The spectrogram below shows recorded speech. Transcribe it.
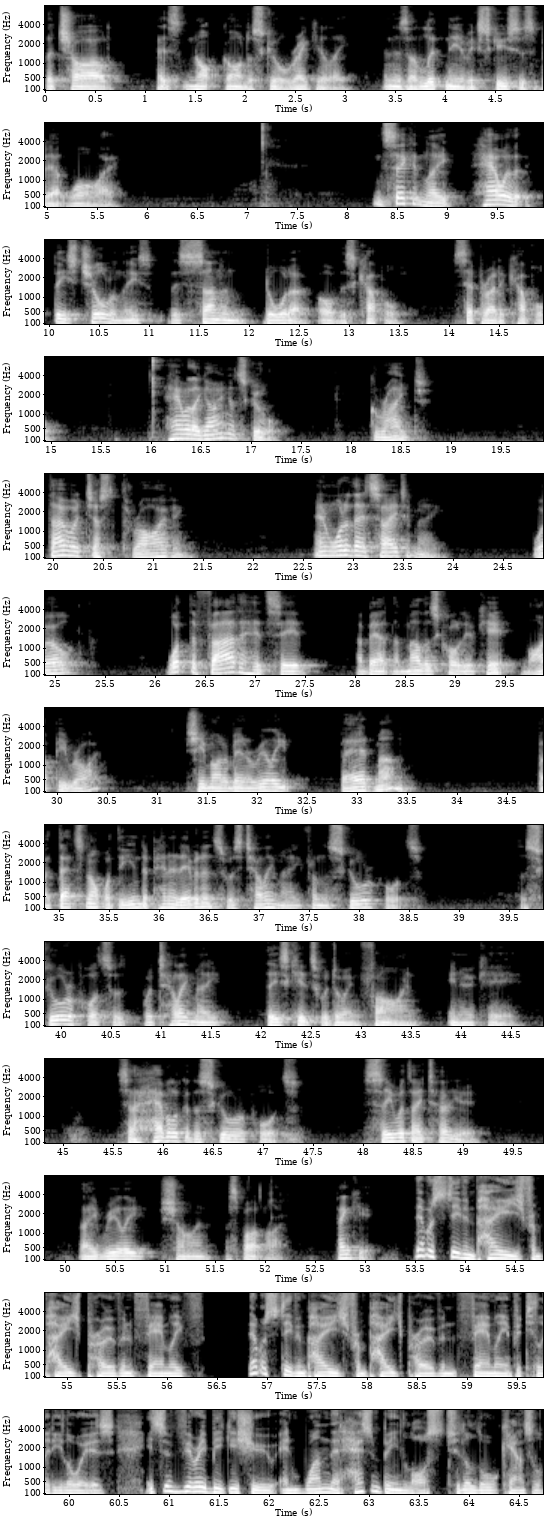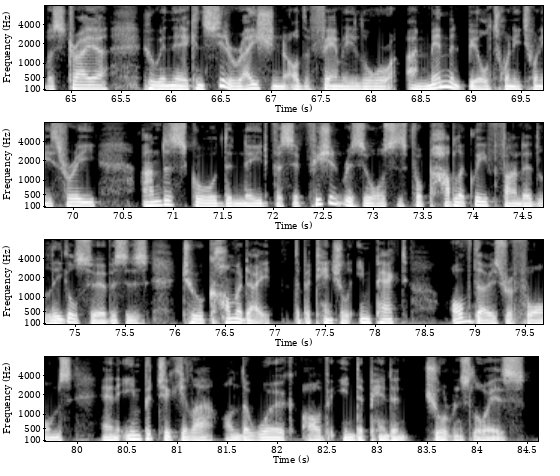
the child has not gone to school regularly? And there's a litany of excuses about why. And secondly, how are these children, these, this son and daughter of this couple, separated couple, how are they going at school? Great. They were just thriving. And what did that say to me? Well, what the father had said about the mother's quality of care might be right. She might have been a really bad mum. But that's not what the independent evidence was telling me from the school reports. The school reports were telling me these kids were doing fine in her care. So have a look at the school reports. See what they tell you. They really shine a spotlight. Thank you. That was Stephen Page from Page Provan Family. That was Stephen Page from Page Provan Family and Fertility Lawyers. It's a very big issue and one that hasn't been lost to the Law Council of Australia, who, in their consideration of the Family Law Amendment Bill 2023, underscored the need for sufficient resources for publicly funded legal services to accommodate the potential impact of those reforms and in particular on the work of independent children's lawyers.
